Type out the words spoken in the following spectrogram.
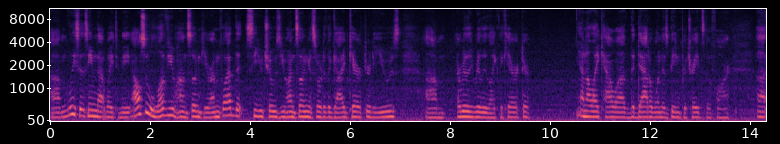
Um, at least it seemed that way to me. I also love Yu Han Sung here. I'm glad that SIU chose Yu Han Sung as sort of the guide character to use. Um, I really, really like the character. And I like how uh, the data one is being portrayed so far. Uh,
